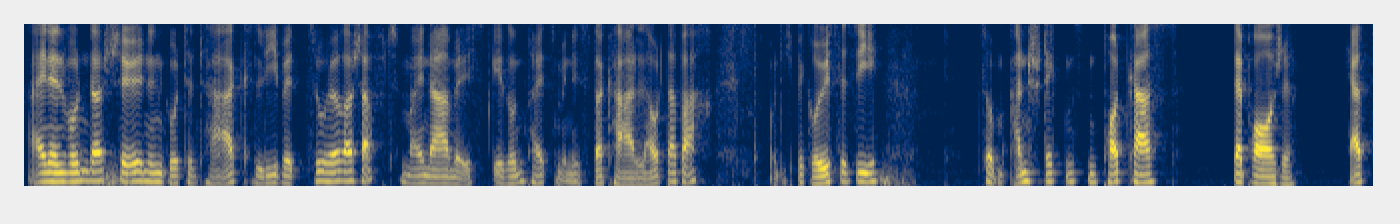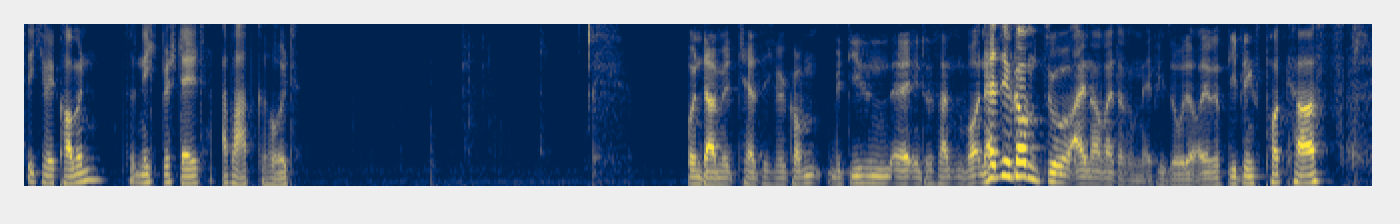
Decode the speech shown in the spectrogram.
Einen wunderschönen guten Tag, liebe Zuhörerschaft. Mein Name ist Gesundheitsminister Karl Lauterbach und ich begrüße Sie zum ansteckendsten Podcast der Branche. Herzlich willkommen zu Nicht bestellt, aber abgeholt. Und damit herzlich willkommen mit diesen äh, interessanten Worten. Herzlich willkommen zu einer weiteren Episode eures Lieblingspodcasts.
